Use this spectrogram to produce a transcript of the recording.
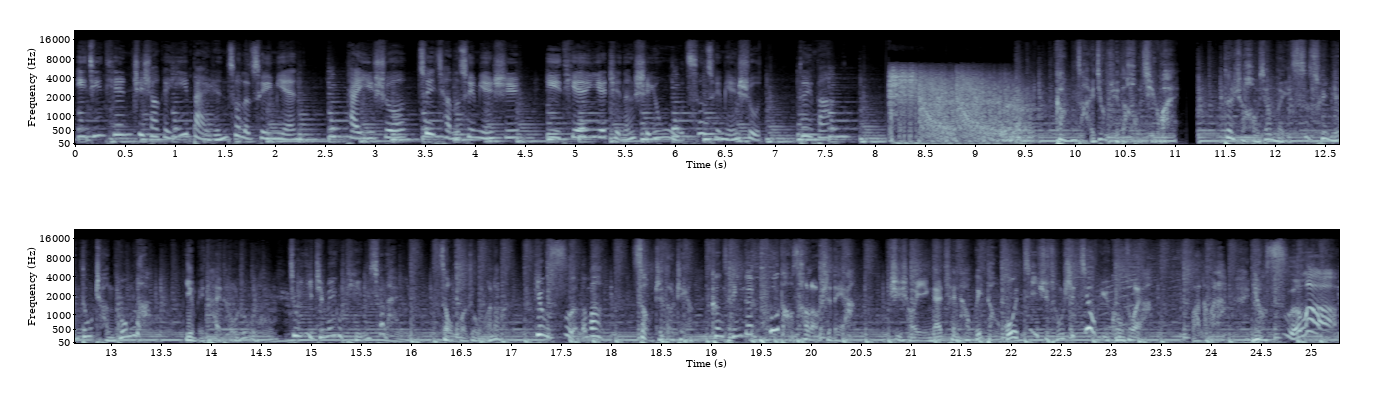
你今天至少给一百人做了催眠。太医说，最强的催眠师一天也只能使用五次催眠术，对吧？刚才就觉得好奇怪。但是好像每次催眠都成功了，因为太投入了，就一直没有停下来。走火入魔了吗？要死了吗？早知道这样，刚才应该扑倒苍老师的呀，至少也应该劝他回岛国继续从事教育工作呀。完了完了，要死了！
